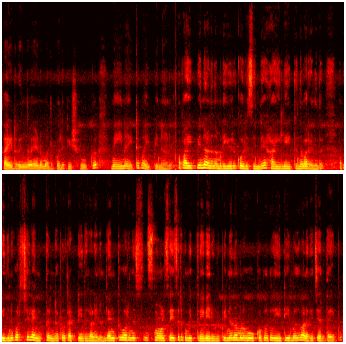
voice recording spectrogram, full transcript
സൈഡ് റിങ് വേണം അതുപോലെ ഫിഷ് മെയിൻ ഐറ്റം ഐപ്പിന്നാണ് അപ്പോൾ ഐപ്പിന്നാണ് നമ്മുടെ ഈ ഒരു കൊലുസിന്റെ ഹൈലൈറ്റ് എന്ന് പറയുന്നത്. അപ്പോൾ ഇതിന് കുറച്ച് ലെങ്ത് ഉണ്ട്. അപ്പോൾ കട്ട് ചെയ്ത് കളയണം. ലെങ്ത് കുറഞ്ഞ് സ്മോൾ സൈസ് എടുക്കുമ്പോൾ ഇത്രയേ വരുള്ളൂ. പിന്നെ നമ്മൾ ഹൂക്കൊക്കെ ക്രിയേറ്റ് ചെയ്യുമ്പോൾ അത് വളരെ ചെറുതായിപ്പോൾ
